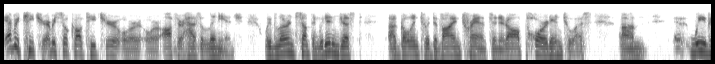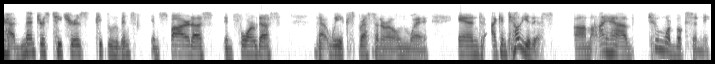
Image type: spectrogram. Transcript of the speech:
Every teacher, every so-called teacher or, or author has a lineage. We've learned something. We didn't just uh, go into a divine trance and it all poured into us. Um, we've had mentors, teachers, people who've in, inspired us, informed us that we express in our own way. And I can tell you this. Um, I have two more books in me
